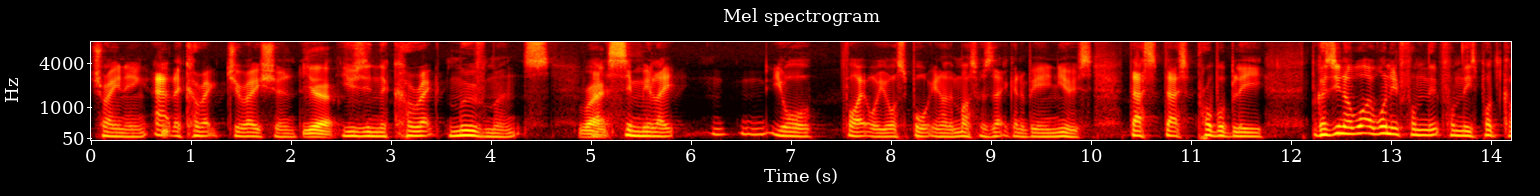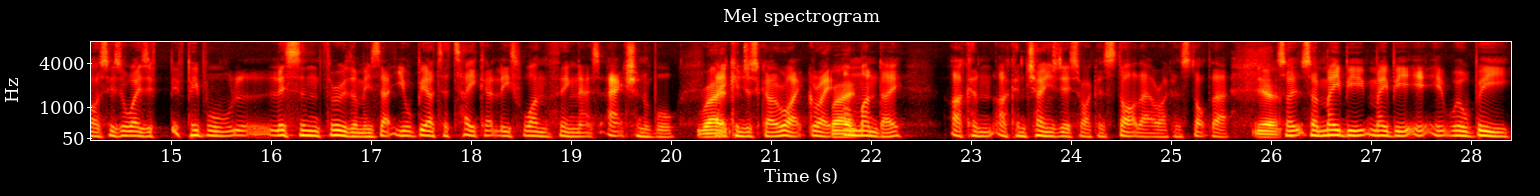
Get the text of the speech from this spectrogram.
training at the correct duration, Yeah. using the correct movements Right. that simulate your fight or your sport, you know, the muscles that are going to be in use. That's that's probably because you know what I wanted from the, from these podcasts is always if if people listen through them is that you'll be able to take at least one thing that's actionable. Right. They can just go right, great Right. on Monday. I can I can change this or I can start that or I can stop that. Yeah. So so maybe maybe it, it will be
